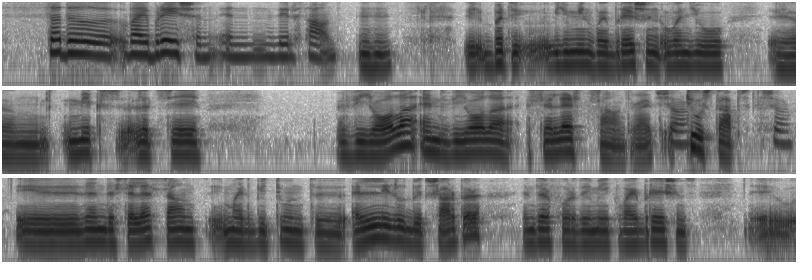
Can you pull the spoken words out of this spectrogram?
subtle vibration in their sound. hmm But you mean vibration when you um, mix, let's say, viola and viola celeste sound, right? Sure. Two stops. Sure. Uh, then the celeste sound might be tuned uh, a little bit sharper, and therefore they make vibrations. Uh,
